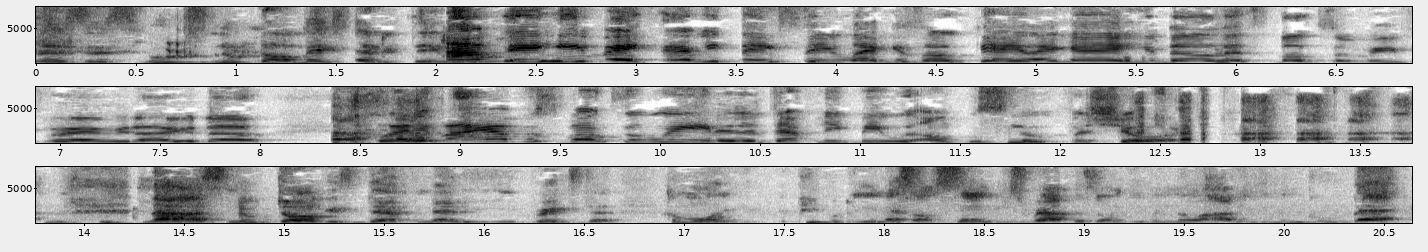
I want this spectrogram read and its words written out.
Listen, Snoop, Snoop Dogg makes everything. I mean, he makes everything seem like it's okay. Like, hey, you know, let's smoke some reefer every now, you know. But if I ever smoke some weed, it'll definitely be with Uncle Snoop for sure. nah, Snoop Dogg is definitely he brings the come on people, and that's what I'm saying. These rappers don't even know how to even go back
